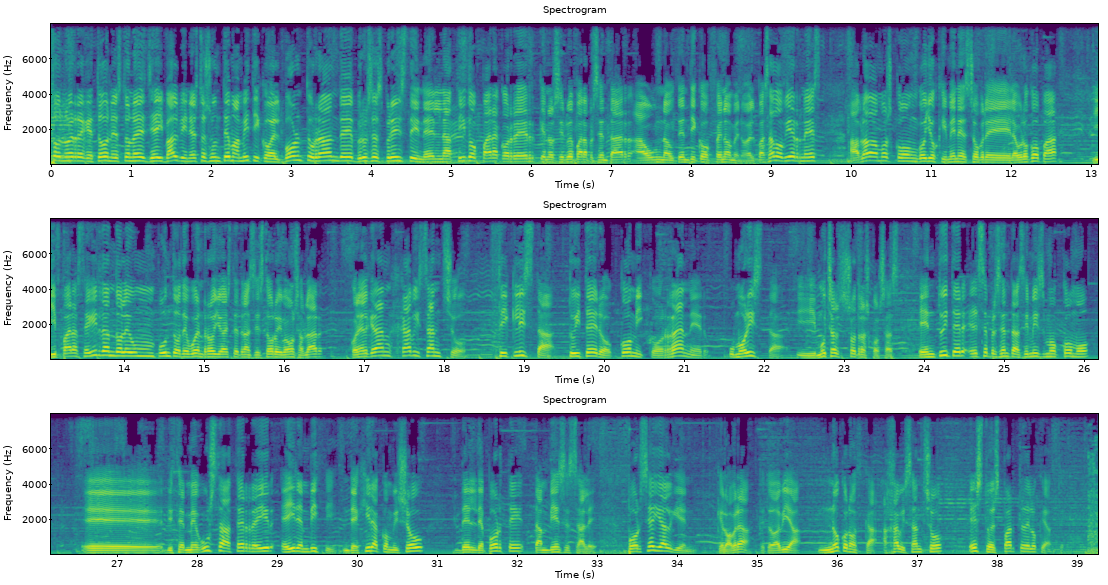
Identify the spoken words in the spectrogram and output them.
Esto no es reggaetón, esto no es J Balvin, esto es un tema mítico, el Born to Run de Bruce Springsteen, el nacido para correr que nos sirve para presentar a un auténtico fenómeno. El pasado viernes hablábamos con Goyo Jiménez sobre la Eurocopa y para seguir dándole un punto de buen rollo a este transistor hoy vamos a hablar con el gran Javi Sancho, ciclista, tuitero, cómico, runner, humorista y muchas otras cosas. En Twitter él se presenta a sí mismo como eh, dice, me gusta hacer reír e ir en bici. De gira con mi show, del deporte también se sale. Por si hay alguien, que lo habrá, que todavía no conozca a Javi Sancho, esto es parte de lo que hace.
